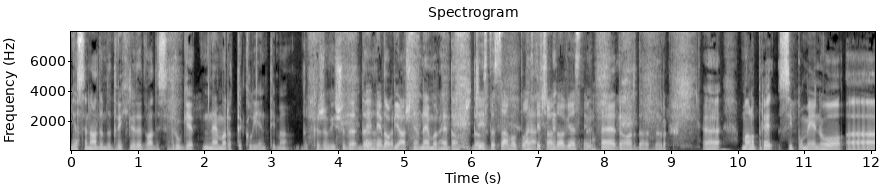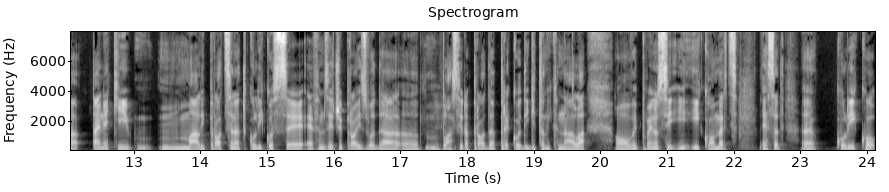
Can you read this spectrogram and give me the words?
Ja se nadam da 2022. ne morate klijentima, da kažem više, da, da, ne, ne da objašnjam. Ne mora, e, dobro. dobro. Čisto samo plastično da, da objasnimo. e, dobro, dobro, dobro. E, malo pre si pomenuo a, taj neki mali procenat koliko se FMCG proizvoda uh, plasira, proda preko digitalnih kanala. Ovaj, pomenuo si i e-commerce. E sad, uh, koliko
